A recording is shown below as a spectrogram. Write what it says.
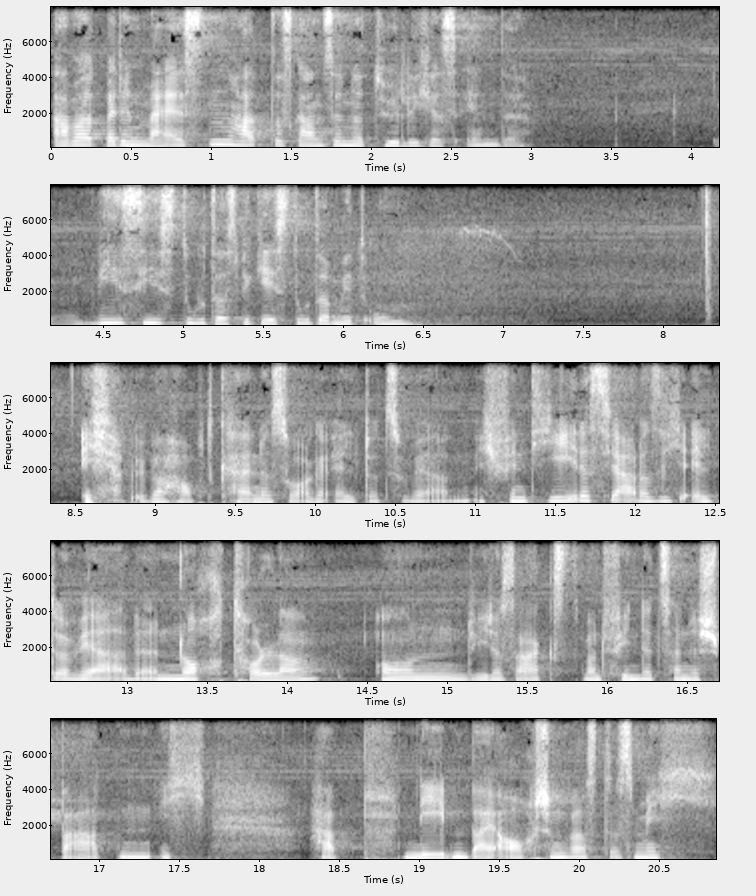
Aber bei den meisten hat das Ganze ein natürliches Ende. Wie siehst du das? Wie gehst du damit um? Ich habe überhaupt keine Sorge, älter zu werden. Ich finde jedes Jahr, dass ich älter werde, noch toller. Und wie du sagst, man findet seine Sparten. Ich habe nebenbei auch schon was, das mich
